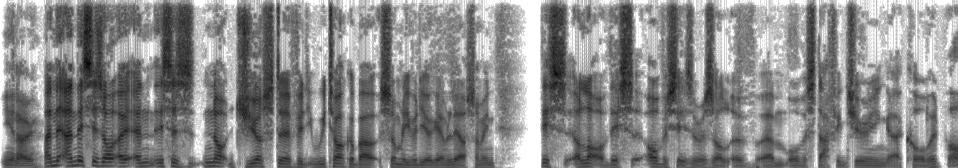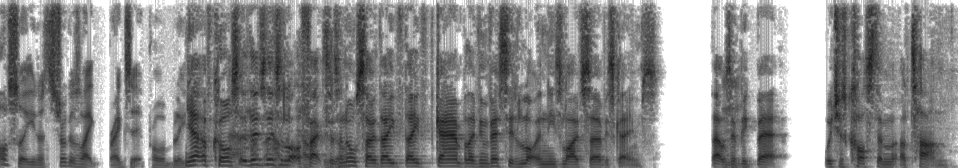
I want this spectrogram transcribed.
you know. And and this is and this is not just a video. We talk about so many video game layoffs. I mean, this a lot of this obviously is a result of um, overstaffing during uh, COVID, but also you know struggles like Brexit probably. Yeah, of course. Uh, there's there's a lot of factors, and also they've they've gambled, they've invested a lot in these live service games. That was mm. a big bet, which has cost them a ton.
